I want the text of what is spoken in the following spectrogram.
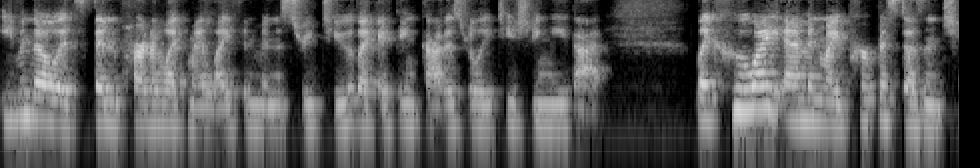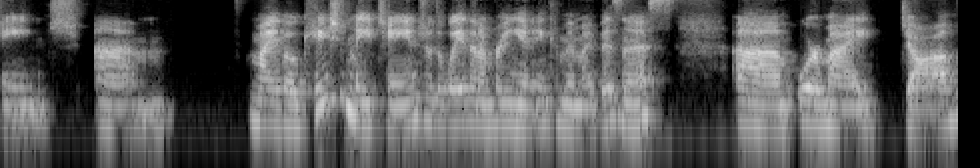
even though it's been part of like my life and ministry too like i think god is really teaching me that like who i am and my purpose doesn't change. Um my vocation may change or the way that i'm bringing in income in my business um, or my job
